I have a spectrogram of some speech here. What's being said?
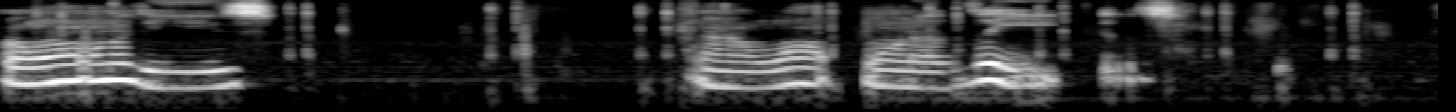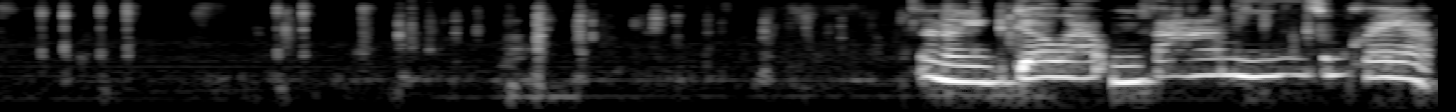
I want one of these. And I want one of these. And I need to go out and find me some crap.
